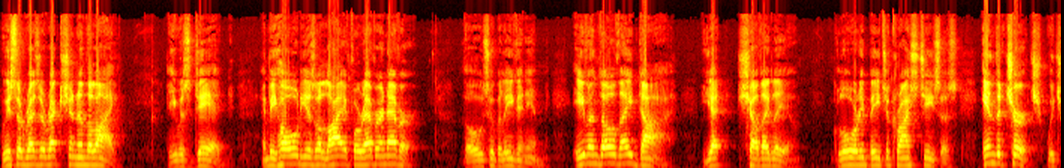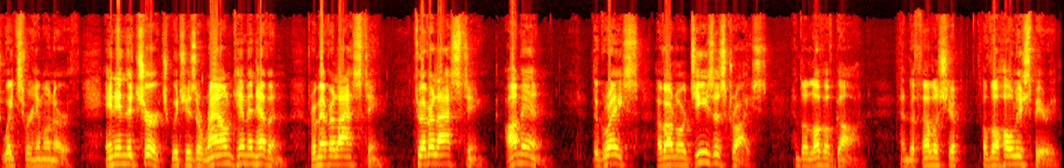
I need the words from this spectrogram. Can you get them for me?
who is the resurrection and the life. He was dead and behold, he is alive forever and ever. Those who believe in him, even though they die, yet shall they live. Glory be to Christ Jesus in the church which waits for him on earth, and in the church which is around him in heaven, from everlasting to everlasting. Amen. The grace of our Lord Jesus Christ and the love of God and the fellowship of the Holy Spirit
